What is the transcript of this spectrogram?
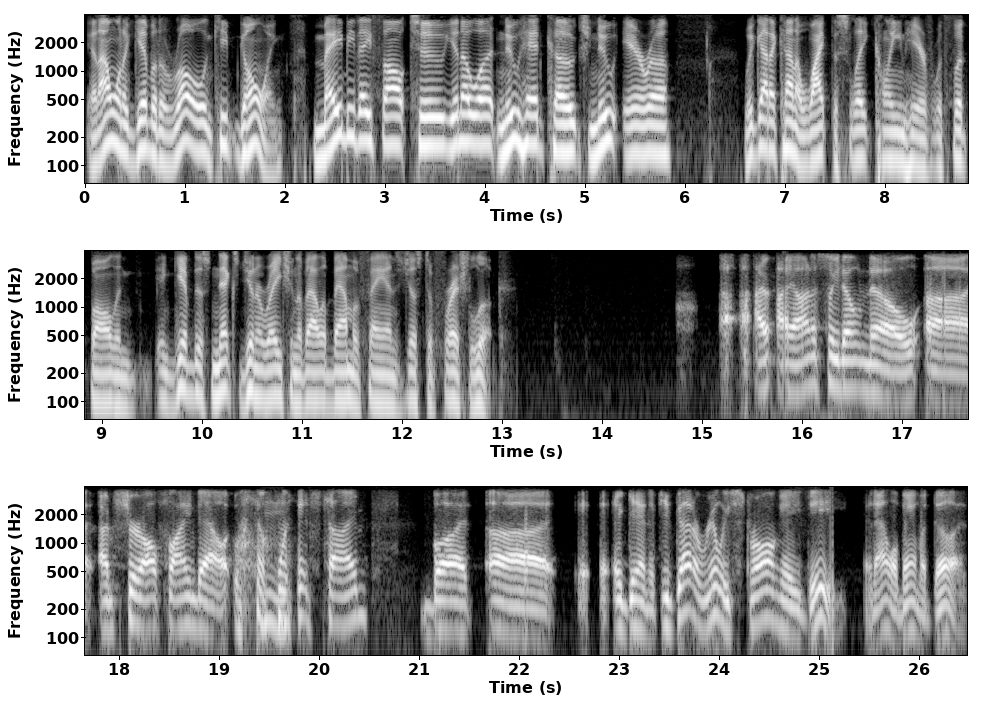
and I want to give it a roll and keep going, maybe they thought too, you know what, new head coach, new era. We got to kind of wipe the slate clean here with football and, and give this next generation of Alabama fans just a fresh look. I, I honestly don't know. Uh, I'm sure I'll find out when it's time. But uh, again, if you've got a really strong AD, and Alabama does,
